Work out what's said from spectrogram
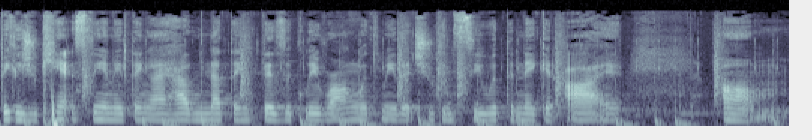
because you can't see anything, I have nothing physically wrong with me that you can see with the naked eye. Um,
